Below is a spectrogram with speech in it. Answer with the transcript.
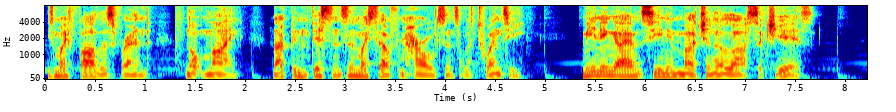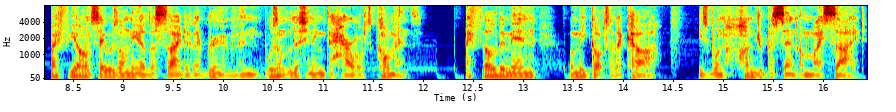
He's my father's friend, not mine, and I've been distancing myself from Harold since I was 20, meaning I haven't seen him much in the last six years. My fiance was on the other side of the room and wasn't listening to Harold's comments. I filled him in when we got to the car. He's 100% on my side.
